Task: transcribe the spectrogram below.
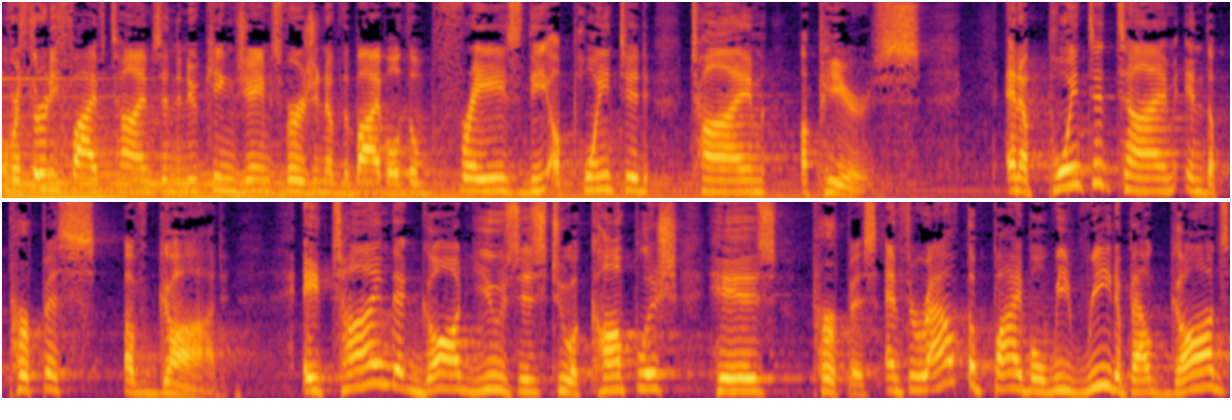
Over 35 times in the New King James Version of the Bible, the phrase the appointed time appears. An appointed time in the purpose of God. A time that God uses to accomplish His purpose. And throughout the Bible, we read about God's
